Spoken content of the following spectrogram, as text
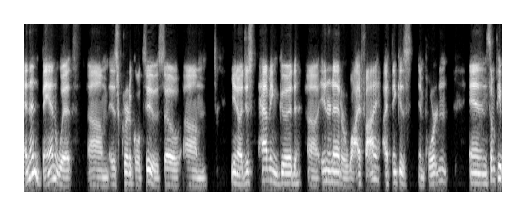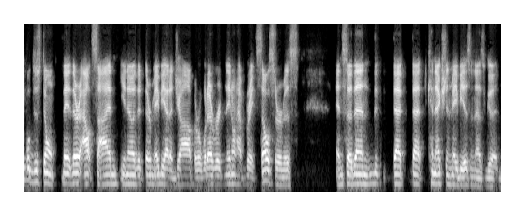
And then bandwidth um, is critical too. So, um, you know, just having good uh, internet or Wi-Fi, I think, is important. And some people just don't. They, they're outside, you know, that they're maybe at a job or whatever. They don't have great cell service, and so then th- that that connection maybe isn't as good.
